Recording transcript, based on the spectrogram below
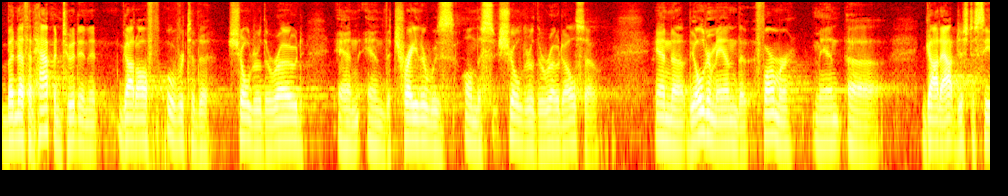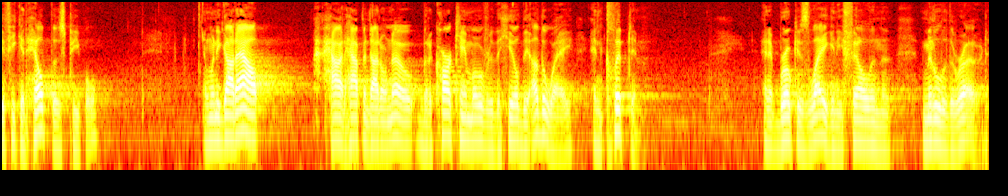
but nothing happened to it, and it got off over to the shoulder of the road, and, and the trailer was on the shoulder of the road also. And uh, the older man, the farmer man, uh, got out just to see if he could help those people. And when he got out, how it happened, I don't know, but a car came over the hill the other way and clipped him and it broke his leg and he fell in the middle of the road.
